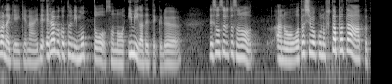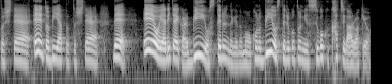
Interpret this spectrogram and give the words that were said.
ばなきゃいけない。で選ぶことにもっとその意味が出てくる。でそうするとそのあの私はこの2パターンあったとして A と B あったとしてで A をやりたいから B を捨てるんだけどもこの B を捨てることにすごく価値があるわけよ。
